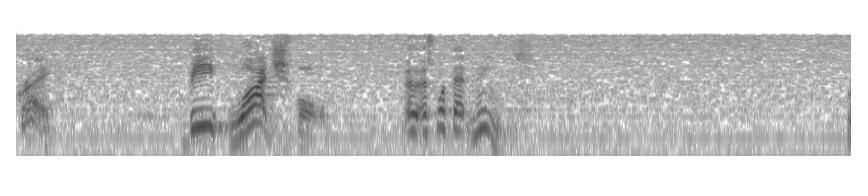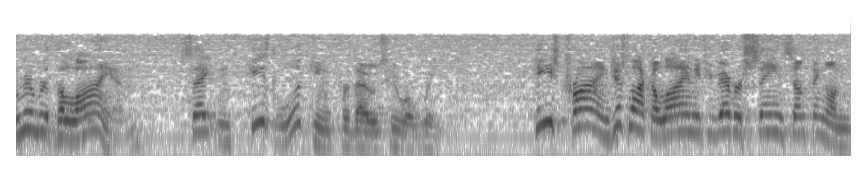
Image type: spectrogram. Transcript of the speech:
pray. Be watchful. That's what that means. Remember, the lion, Satan, he's looking for those who are weak. He's trying, just like a lion, if you've ever seen something on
